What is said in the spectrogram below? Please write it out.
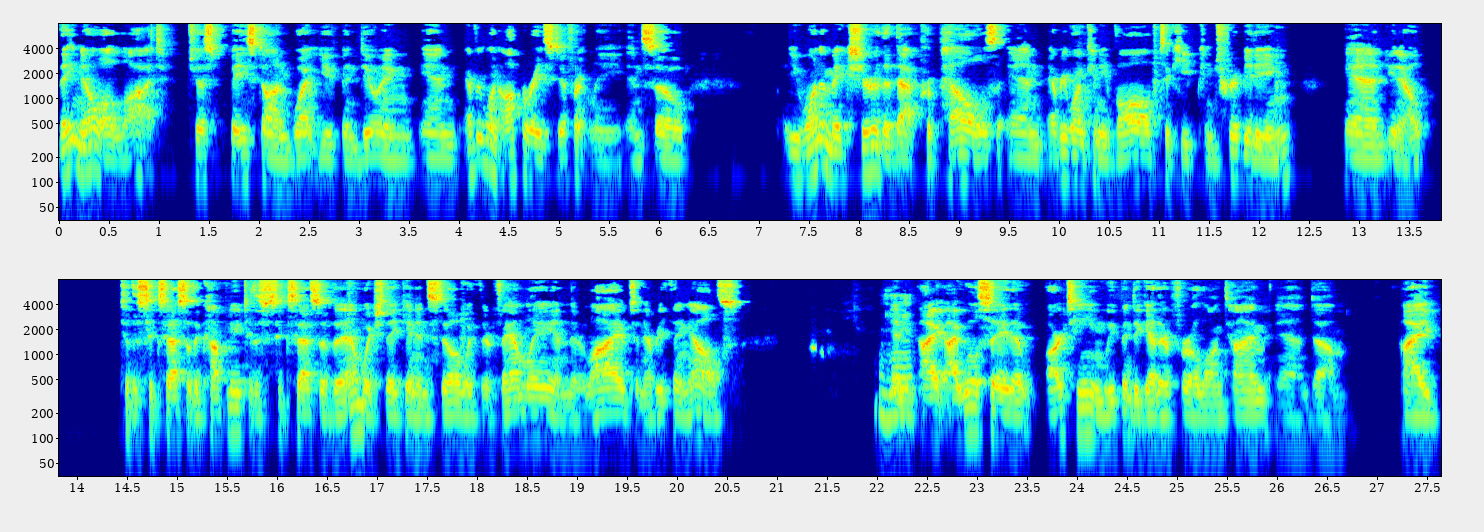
they know a lot just based on what you've been doing, and everyone operates differently. And so you want to make sure that that propels and everyone can evolve to keep contributing and, you know, to the success of the company, to the success of them, which they can instill with their family and their lives and everything else. Mm-hmm. And I, I, will say that our team, we've been together for a long time, and um, I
